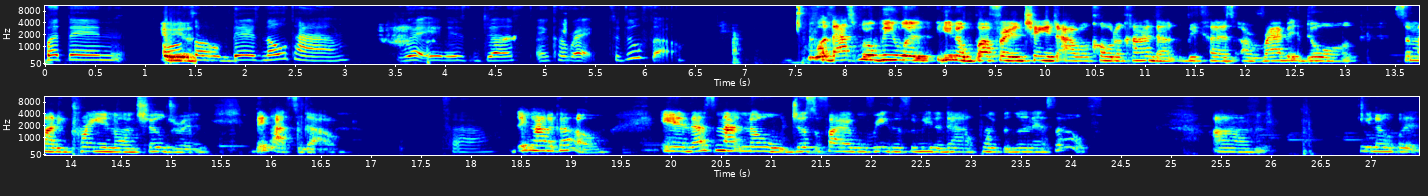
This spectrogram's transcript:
But then also there's no time where it is just and correct to do so. Well, that's where we would, you know, buffer and change our code of conduct because a rabid dog, somebody preying on children, they got to go. They gotta go. And that's not no justifiable reason for me to now point the gun at self. Um, you know, but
